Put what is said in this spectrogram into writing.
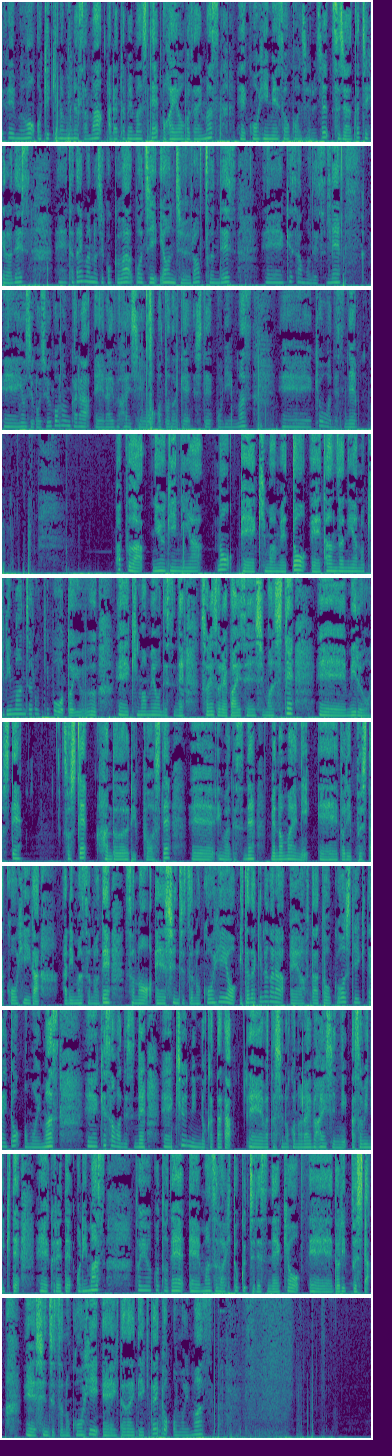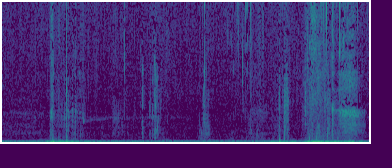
FM をお聞きの皆様、改めましておはようございます。えー、コーヒー瞑想コンシェルジュ、スジャータ千尋です、えー、ただいまの時刻は5時46分です。えー、今朝もですね、え4時55分から、えライブ配信をお届けしております。え今日はですね、パプアニューギニアの、えー、木豆と、えー、タンザニアのキリマンジャロ希望という、えー、木豆をですね、それぞれ焙煎しまして、えー、ミルをして、そしてハンドドリップをして、えー、今ですね、目の前に、えー、ドリップしたコーヒーがありますので、その、えー、真実のコーヒーをいただきながら、えー、アフタートークをしていきたいと思います。えー、今朝はですね、えー、9人の方が、えー、私のこのライブ配信に遊びに来て、えくれております。ということで、えまずは一口ですね、今日、えドリップした、え真実のコーヒー、えいただいていきたいと思います。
